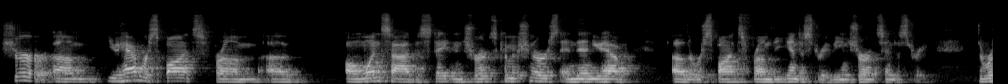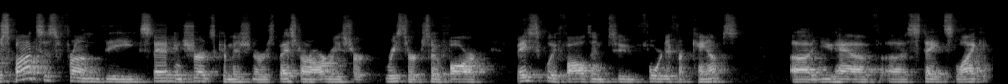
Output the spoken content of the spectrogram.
Sure. Um, you have response from uh, on one side the state insurance commissioners, and then you have uh, the response from the industry, the insurance industry. The responses from the state insurance commissioners, based on our research, research so far, basically falls into four different camps. Uh, you have uh, states like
